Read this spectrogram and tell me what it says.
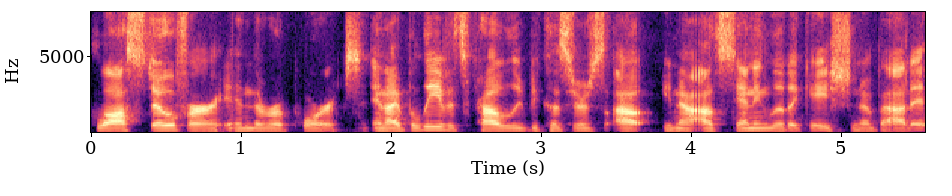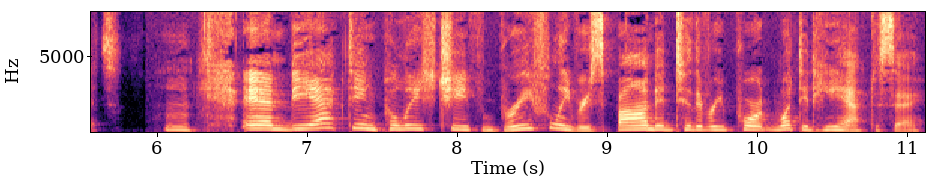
glossed over in the report. And i believe it's probably because there's out you know outstanding litigation about it. Hmm. and the acting police chief briefly responded to the report. What did he have to say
